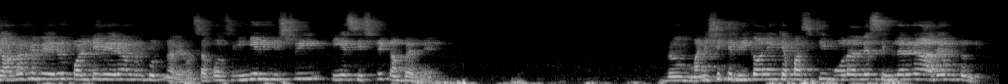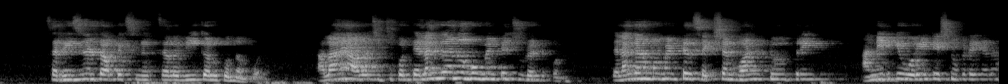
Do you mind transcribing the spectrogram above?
జాగ్రఫీ వేరు క్వాలిటీ వేరు అని అనుకుంటున్నారేమో suppose Indian history TS history compare చేయండి. ఇప్పుడు మనిషికి రీకాలింగ్ కెపాసిటీ మోరల్లెస్ సిమిలర్గా అదే ఉంటుంది. సార్ రీజనల్ టాపిక్స్ నాకు చాలా వీక్ అనుకుందాం పోనీ. అలానే ఆలోచించుకొని తెలంగాణ మూమెంటే చూడండి కొన్ని Telangana movement section one two three అన్నిటికీ ఓరియంటేషన్ ఒకటే కదా.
